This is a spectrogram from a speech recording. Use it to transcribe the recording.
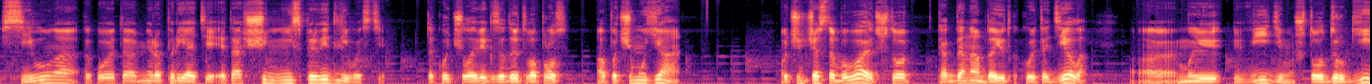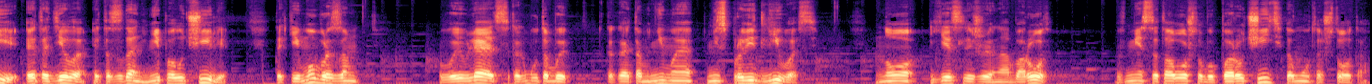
силу на какое-то мероприятие, это ощущение несправедливости. Такой человек задает вопрос, а почему я? Очень часто бывает, что когда нам дают какое-то дело, э, мы видим, что другие это дело, это задание не получили. Таким образом, выявляется как будто бы какая-то мнимая несправедливость. Но если же наоборот, вместо того, чтобы поручить кому-то что-то,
